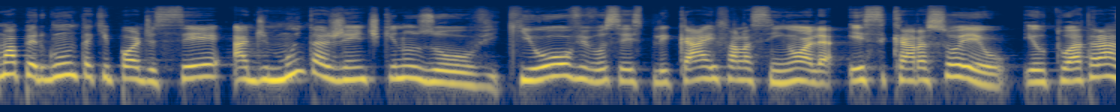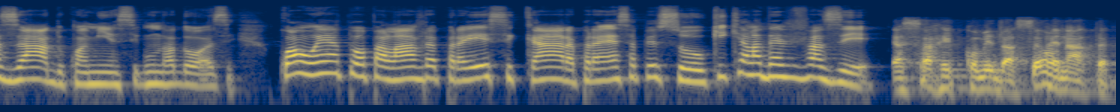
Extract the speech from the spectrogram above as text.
uma pergunta que pode ser a de muita gente que nos ouve, que ouve você explicar e fala assim: olha, esse cara sou eu, eu tô atrasado com a minha segunda dose. Qual é a tua palavra para esse cara, para essa pessoa? O que, que ela deve fazer? Essa recomendação, Renata,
